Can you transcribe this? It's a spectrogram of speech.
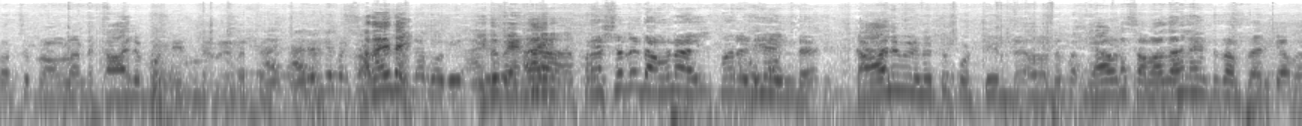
കുറച്ച് പ്രോബ്ലം ഉണ്ട്. കാൽ പൊട്ടിയിട്ടുണ്ട് അതായത് ഇത് വേണ്ട. പ്രഷർ ഡൗൺ ആയി ഇപ്പൊ റെഡി ആയിട്ടുണ്ട്. കാൽ വീണിട്ട് പൊട്ടിയിട്ടുണ്ട്. അതുകൊണ്ട് ഞാൻ അവിടെ സമാധാനമായിട്ട് സംസാരിക്കാം.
